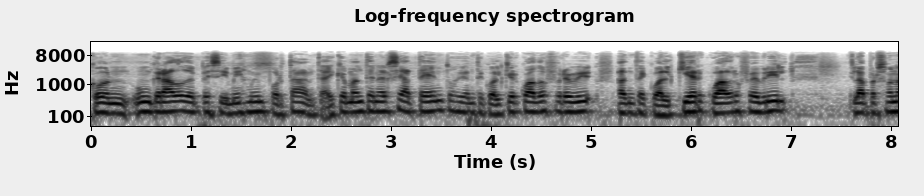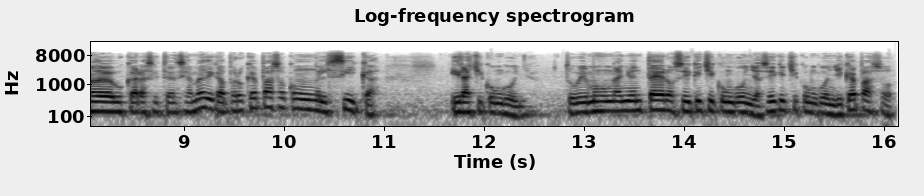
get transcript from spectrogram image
con un grado de pesimismo importante. Hay que mantenerse atentos y ante cualquier cuadro febril, ante cualquier cuadro febril la persona debe buscar asistencia médica. Pero ¿qué pasó con el Zika y la chikungunya? Tuvimos un año entero Zika y chikungunya, Zika y chikungunya. ¿Y qué pasó?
